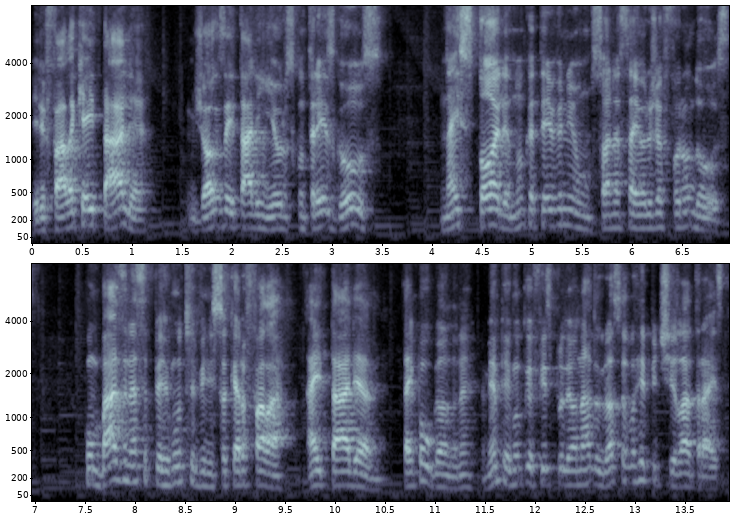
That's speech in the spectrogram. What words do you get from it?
Ele fala que a Itália, jogos da Itália em euros com três gols, na história nunca teve nenhum, só nessa Euro já foram dois. Com base nessa pergunta, Vinícius, eu quero falar. A Itália tá empolgando, né? A mesma pergunta que eu fiz para o Leonardo Grosso, eu vou repetir lá atrás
